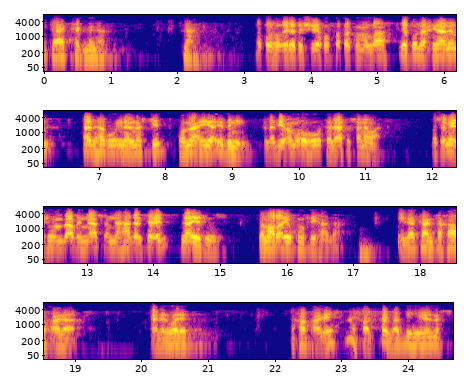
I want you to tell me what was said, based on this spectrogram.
يتأكد منها. نعم. يقول فضيلة الشيخ وفقكم الله يقول أحيانا أذهب إلى المسجد ومعي ابني الذي عمره ثلاث سنوات وسمعت من بعض الناس أن هذا الفعل لا يجوز فما رأيكم في هذا؟ إذا كان تخاف على على الولد تخاف عليه ما يخالف تذهب به إلى المسجد.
